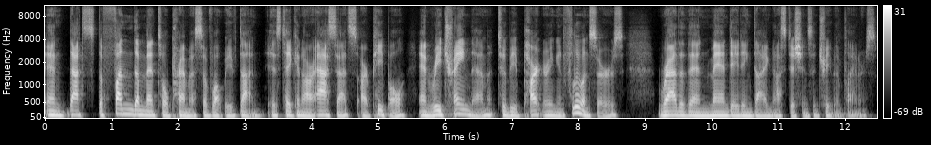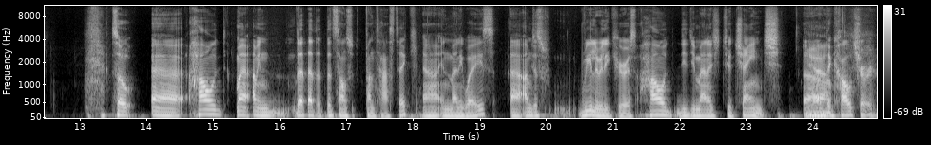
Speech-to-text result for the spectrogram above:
And that's the fundamental premise of what we've done is taken our assets, our people, and retrained them to be partnering influencers rather than mandating diagnosticians and treatment planners. So, uh, how? I mean, that that, that sounds fantastic uh, in many ways. Uh, I'm just really, really curious. How did you manage to change uh, yeah. the culture?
